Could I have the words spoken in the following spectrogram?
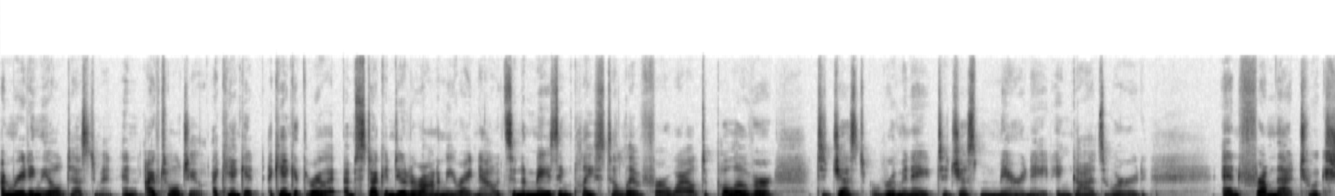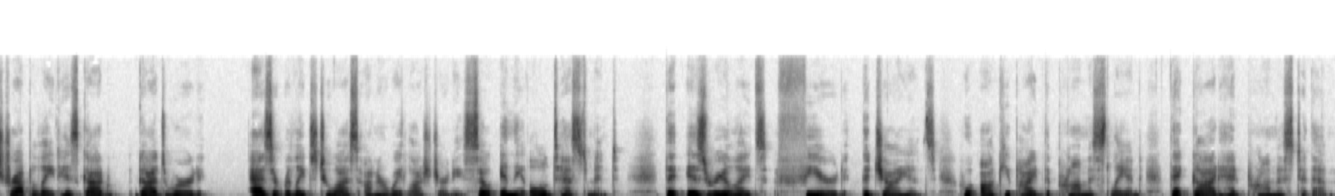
I'm reading the Old Testament and I've told you I can't get I can't get through it. I'm stuck in Deuteronomy right now. It's an amazing place to live for a while, to pull over, to just ruminate, to just marinate in God's word. And from that to extrapolate his God God's word as it relates to us on our weight loss journeys. So in the Old Testament, the Israelites feared the giants who occupied the promised land that God had promised to them.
